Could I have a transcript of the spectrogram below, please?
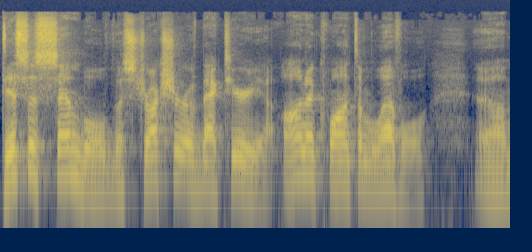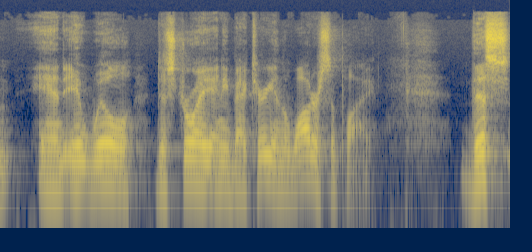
disassemble the structure of bacteria on a quantum level um, and it will destroy any bacteria in the water supply. This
